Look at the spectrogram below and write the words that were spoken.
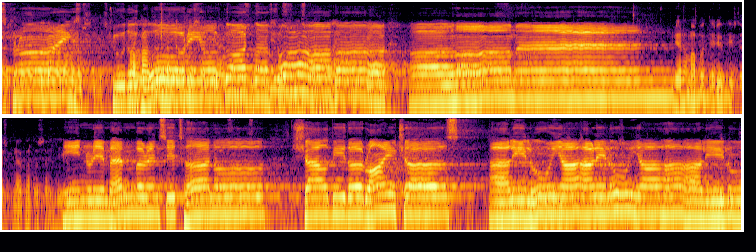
Jesus Christ, to the glory of God the Father. Amen. In remembrance eternal shall be the righteous. Alleluia, alleluia, alleluia.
